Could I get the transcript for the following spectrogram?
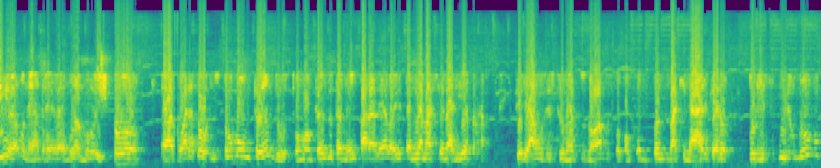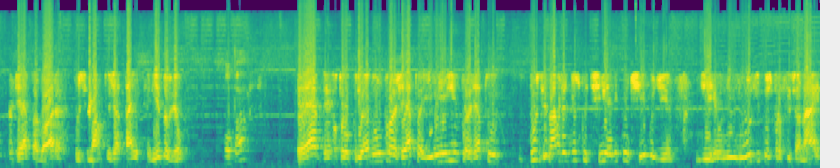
Sim, amo, né, André? Amo, amo. Hoje estou agora tô, estou montando, estou montando também paralelo a isso a minha marcenaria para criar uns instrumentos novos, estou comprando todo o maquinário, quero por isso meu novo projeto agora, por sinal tu já está inserido, viu? Opa! É, eu estou criando um projeto aí, um projeto, por sinal já discuti ele contigo, de, de reunir músicos profissionais,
